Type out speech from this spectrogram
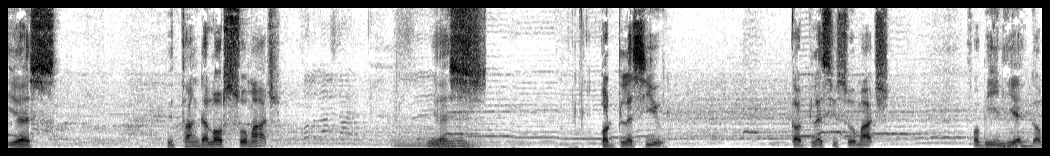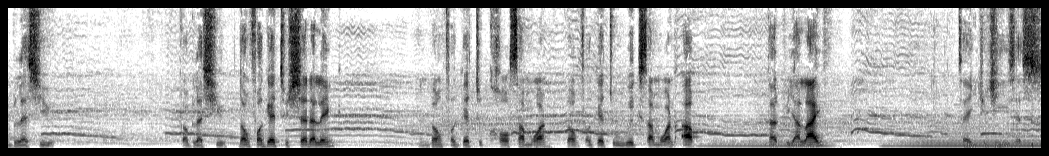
Yes. We thank the Lord so much. Yes. God bless you. God bless you so much for being here. Mm. God bless you. God bless you. Don't forget to share the link. And don't forget to call someone. Don't forget to wake someone up that we are alive. Thank you, Jesus.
